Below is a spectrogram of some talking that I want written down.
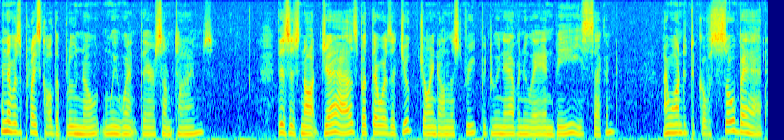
And there was a place called the Blue Note, and we went there sometimes. This is not jazz, but there was a juke joint on the street between Avenue A and B, East Second. I wanted to go so bad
